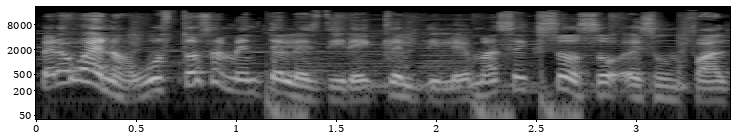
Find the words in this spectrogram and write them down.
Pero bueno, gustosamente les diré que el dilema sexoso es un falso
